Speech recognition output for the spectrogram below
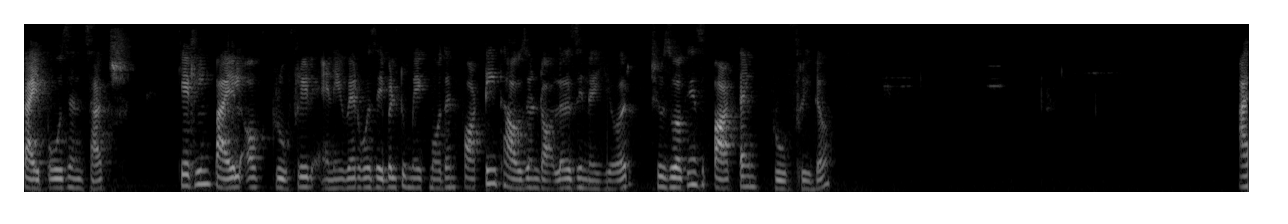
typos, and such. Caitlin Pyle of Proofread Anywhere was able to make more than $40,000 in a year. She was working as a part time proofreader. I have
